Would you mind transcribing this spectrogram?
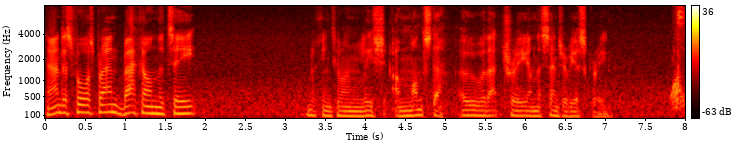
Now Anders Forsbrand back on the tee, looking to unleash a monster over that tree on the centre of your screen. Oh,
